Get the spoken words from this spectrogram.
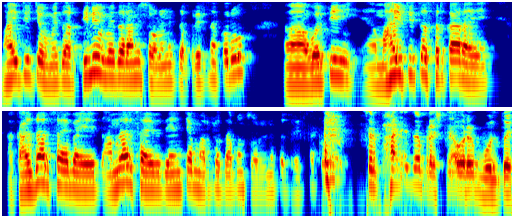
महायुतीचे उमेदवार तिन्ही उमेदवार आम्ही सोडवण्याचा प्रयत्न करू. वरती महायुतीचं सरकार आहे खासदार साहेब आहेत आमदार साहेब आहेत यांच्या मार्फत आपण सोडवण्याचा प्रयत्न करू. सर पाण्याच्या प्रश्नावर बोलतोय.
